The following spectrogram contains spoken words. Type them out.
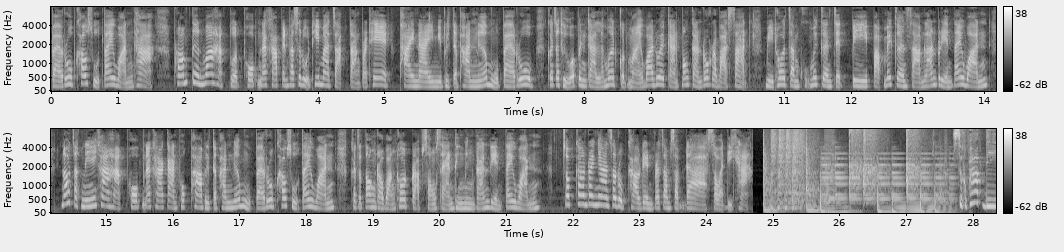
แปรรูปเข้าสู่ไต้หวันค่ะ พร้อมเตือนว่าหากตรวจพบนะคะ เป็นพัสดุที่มาจากต่างประเทศ ภายในมีผลิตภัณฑ์เนื้อหมูแปรรูป ก็จะถือว่าเป็นการละเมิดกฎหมายว่าด้วยการป้องกันโรคระบาดสัตว์ มีโทษจำคุกไม่เกิน 7 ปี ปรับไม่เกิน 3 ล้านเหรียญไต้หวัน นอกจากนี้ค่ะหากพบนะคะ การพกพาผลิตภัณฑ์เนื้อหมูแปรรูปเข้าสู่ไต้หวัน ก็จะต้องระวังโทษปรับ 2 0 0 0 0 0ถึง1ล้านเหรียญไต้หวัน จบการรายงานสรุปข่าวเด่นประจำสัปดาห์ สวัสดีค่ะ สุขภาพดี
